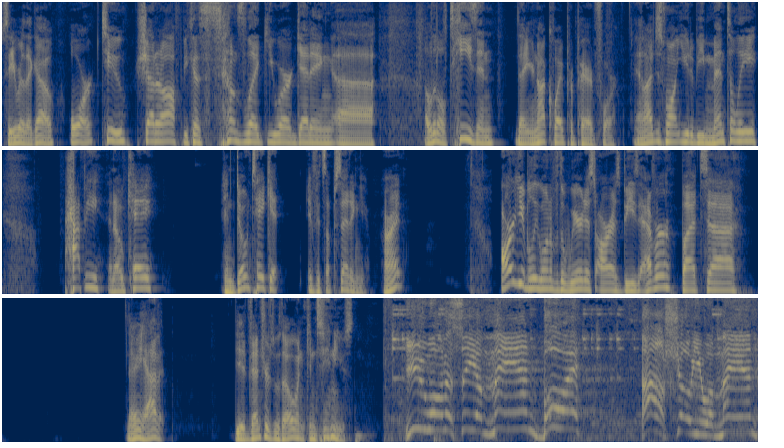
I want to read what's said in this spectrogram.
see where they go, or two, shut it off because it sounds like you are getting uh, a little teasing that you're not quite prepared for. And I just want you to be mentally happy and okay, and don't take it if it's upsetting you. All right. Arguably one of the weirdest RSBs ever, but uh, there you have it. The adventures with Owen continues. You want to see a man, boy? I'll show you a man.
